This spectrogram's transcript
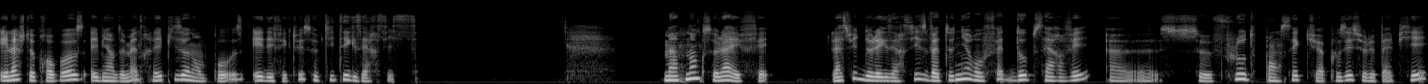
Et là, je te propose eh bien, de mettre l'épisode en pause et d'effectuer ce petit exercice. Maintenant que cela est fait, la suite de l'exercice va tenir au fait d'observer euh, ce flot de pensées que tu as posé sur le papier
